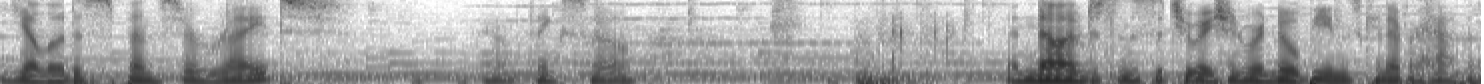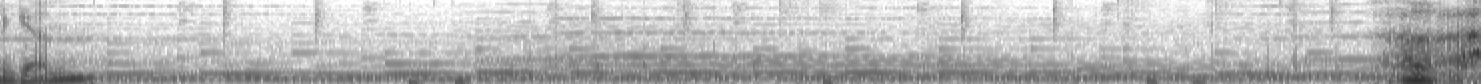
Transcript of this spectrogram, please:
yellow dispenser, right? I don't think so. And now I'm just in a situation where no beans can ever happen again. Ugh.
